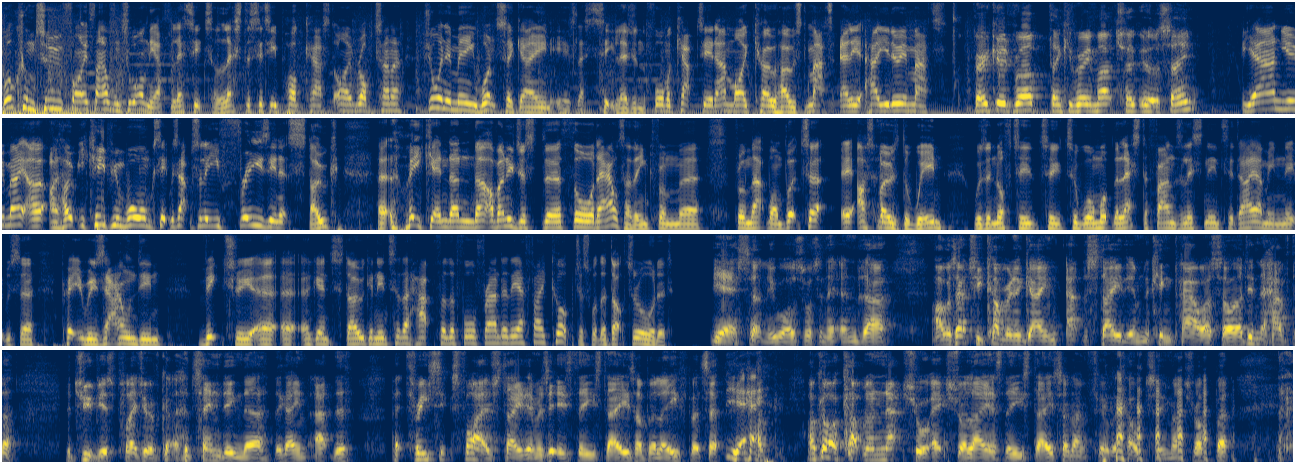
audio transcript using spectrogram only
Welcome to 5000 to 1, the Athletics Leicester City podcast. I'm Rob Tanner. Joining me once again is Leicester City legend, the former captain, and my co-host Matt Elliott. How are you doing, Matt? Very good, Rob. Thank you very much. Hope you're the same. Yeah, and you, mate. I, I hope you're keeping warm because it was absolutely freezing at Stoke at the weekend, and uh, I've only just uh, thawed out, I think, from uh, from that one. But uh, I suppose the win was enough to, to, to warm up the Leicester fans listening today. I mean, it was a pretty resounding victory uh, uh, against Stoke and into the hat for the fourth round of the FA Cup. Just what the doctor ordered. Yeah, certainly was, wasn't it? And I was actually covering a game at the stadium, the King Power, so I didn't have the the dubious pleasure of attending the, the game at the Bet 365 stadium as it is these days, I believe. But uh, yeah. I've, I've, got a couple of natural extra layers these days, so I don't feel the cold too much, Rob. But,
